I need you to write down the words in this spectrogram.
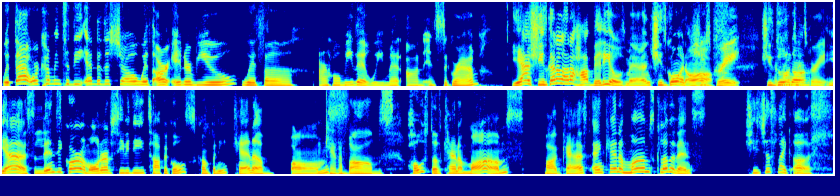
With that, we're coming to the end of the show with our interview with uh our homie that we met on Instagram. yeah she's got a lot of hot videos man she's going off She's great she's Her doing content's great. yes Lindsey Corum owner of cbd topicals company canna bombs Cannabombz. host of canna moms podcast and canna moms club events she's just like us.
